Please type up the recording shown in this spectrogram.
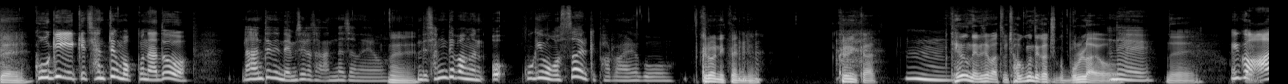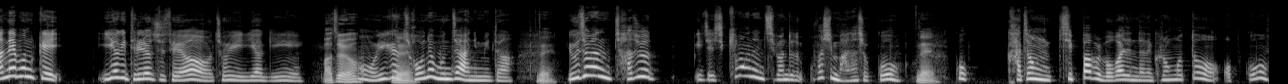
네. 고기 이렇게 잔뜩 먹고 나도 나한테는 냄새가 잘 안 나잖아요. 네. 근데 상대방은 어 고기 먹었어 이렇게 바로 알고. 그러니까요. 그러니까 음. 계속 냄새 맡으면 적응돼가지고 몰라요. 네. 네. 이거 네. 아내분께 이야기 들려주세요. 저희 이야기. 맞아요. 어 이게 네. 전혀 문제 아닙니다. 네. 요즘은 자주 이제 시켜 먹는 집안도 훨씬 많아졌고 네. 꼭 가정 집밥을 먹어야 된다는 그런 것도 없고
